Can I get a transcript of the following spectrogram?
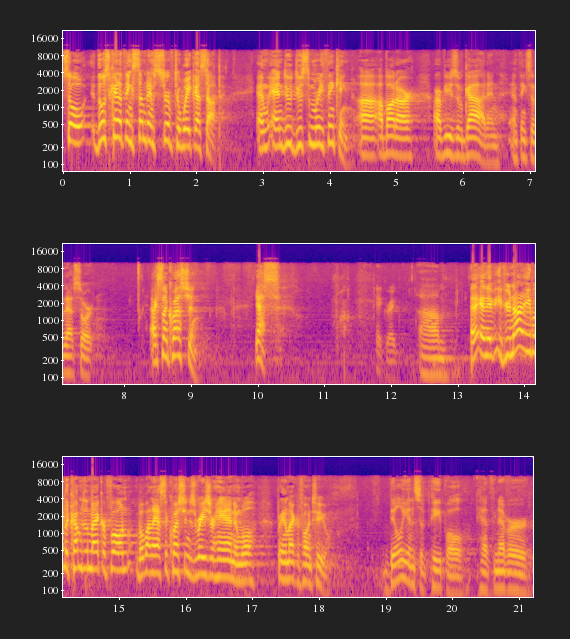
So, those kind of things sometimes serve to wake us up and, and do, do some rethinking uh, about our, our views of God and, and things of that sort. Excellent question. Yes? Hey, Greg. Um, and if, if, you're not able to come to the microphone but want to ask the question, just raise your hand and we'll bring the microphone to you. billions of people have never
